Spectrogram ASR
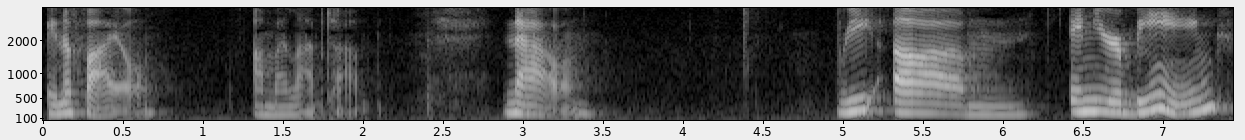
in a file on my laptop. Now, re, um, in your being,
